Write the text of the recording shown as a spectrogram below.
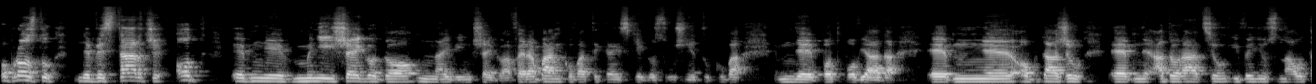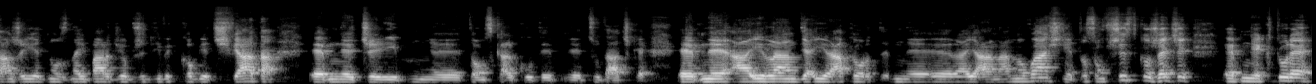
Po prostu wystarczy od mniejszego do największego. Afera Banku Watykańskiego, słusznie tu Kuba podpowiada, obdarzył adoracją i wyniósł na ołtarze jedną z najbardziej obrzydliwych kobiet świata, czyli tą z Kalkuty cudaczkę. A Irlandia i raport Ryana, no właśnie, to są wszystko rzeczy, które,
